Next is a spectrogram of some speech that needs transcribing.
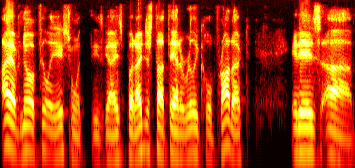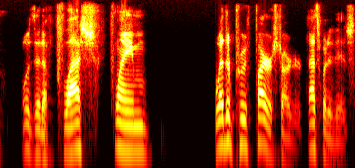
I have no affiliation with these guys, but I just thought they had a really cool product. It is, uh, what was it a flash flame weatherproof fire starter? That's what it is.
